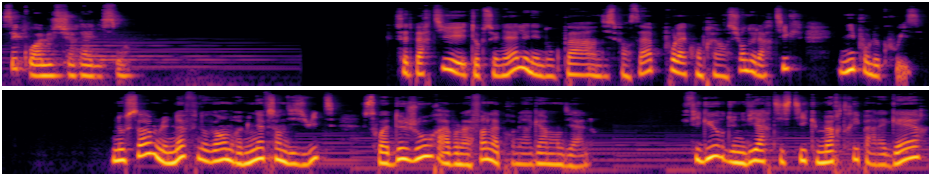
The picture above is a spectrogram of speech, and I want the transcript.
C'est quoi le surréalisme? Cette partie est optionnelle et n'est donc pas indispensable pour la compréhension de l'article ni pour le quiz. Nous sommes le 9 novembre 1918, soit deux jours avant la fin de la Première Guerre mondiale. Figure d'une vie artistique meurtrie par la guerre,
